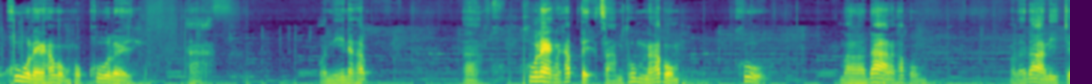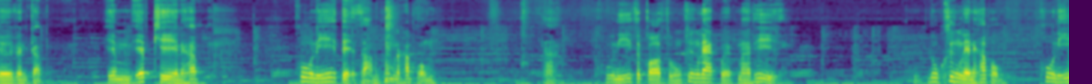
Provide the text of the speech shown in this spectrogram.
6 คู่เลยนะครับ ผม 6 คู่เลย อ่า วันนี้นะครับ อ่า คู่แรกนะครับ เตะ3ทุ่มนะครับผม คู่มาราด้านะครับผม มาราด้านี่เจอกันกับ MFK นะครับ คู่นี้เตะ3ทุ่มนะครับผม อ่า คู่นี้สกอร์สูงครึ่งแรกเปิดมาที่ ลูกครึ่งเลยนะครับผม คู่นี้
